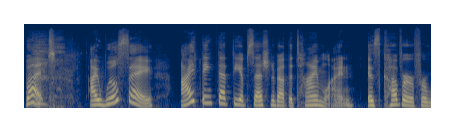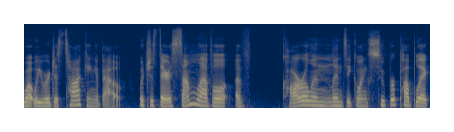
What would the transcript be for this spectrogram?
But I will say, I think that the obsession about the timeline is cover for what we were just talking about, which is there is some level of Carl and Lindsay going super public,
